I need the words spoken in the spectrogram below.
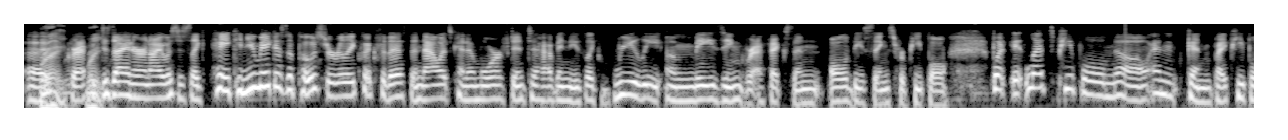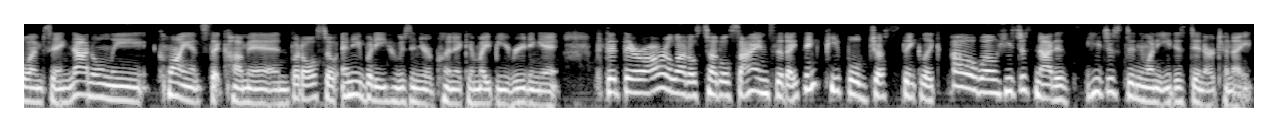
a right, graphic right. designer and I was just like, "Hey, can you make us a poster really quick for this?" And now it's kind of morphed into having these like really amazing graphics and all of these things for people. But it lets people know, and again, by people I'm saying not only clients that come in, but also anybody who's in your clinic and might be reading it, that there are a lot of subtle signs that I think people just think like, "Oh, well, he's just not as he just didn't want to eat his dinner tonight."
